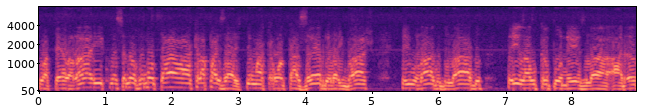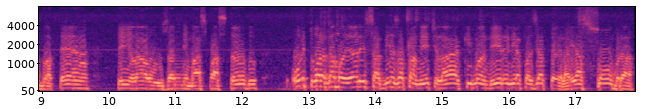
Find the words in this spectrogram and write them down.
tua tela lá e começava, não, vou montar aquela paisagem. Tem uma, uma casebre lá embaixo, tem o lago do lado, tem lá o camponês lá arando a terra, tem lá os animais pastando. Oito horas da manhã ele sabia exatamente lá que maneira ele ia fazer a tela. Aí a sombra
